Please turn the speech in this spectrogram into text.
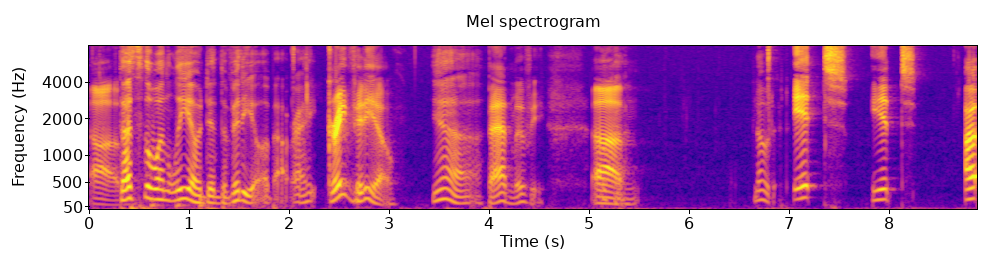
Uh, That's the one Leo did the video about, right? great video. Yeah. Bad movie. Um, Noted. it it I,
